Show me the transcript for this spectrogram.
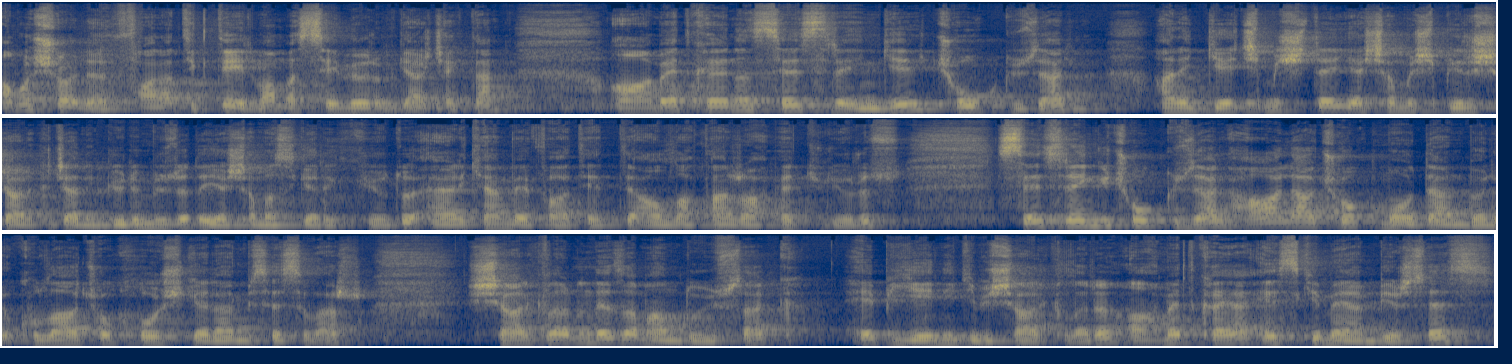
Ama şöyle fanatik değilim ama seviyorum gerçekten. Ahmet Kaya'nın ses rengi çok güzel. Hani geçmişte yaşamış bir şarkıcı hani günümüzde de yaşaması gerekiyordu. Erken vefat etti. Allah'tan rahmet diliyoruz. Ses rengi çok güzel. Hala çok modern böyle kulağa çok hoş gelen bir sesi var. Şarkılarını ne zaman duysak hep yeni gibi şarkıları. Ahmet Kaya eskimeyen bir ses.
